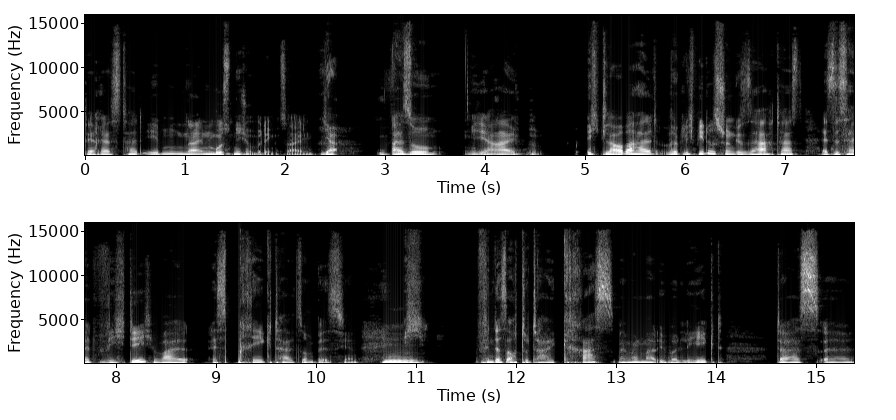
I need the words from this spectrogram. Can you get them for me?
der Rest halt eben, nein, muss nicht unbedingt sein. Ja. Also, ja, ich, ich glaube halt wirklich, wie du es schon gesagt hast, es ist halt wichtig, weil es prägt halt so ein bisschen. Hm. Ich finde das auch total krass, wenn man mal überlegt, dass äh,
